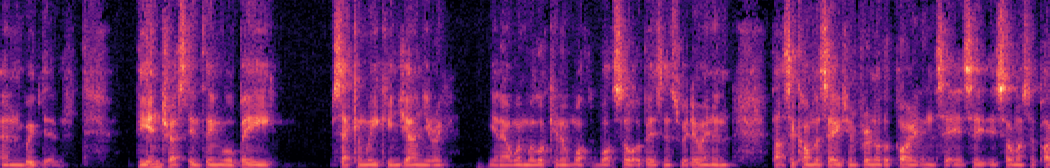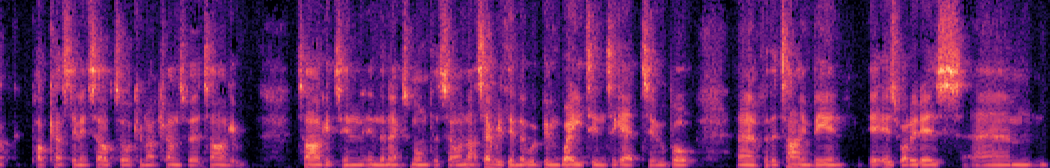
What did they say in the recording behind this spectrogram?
and we the interesting thing will be second week in January. You know, when we're looking at what what sort of business we're doing, and that's a conversation for another point, isn't it? It's it's almost a pod, podcast in itself talking about transfer target targets in in the next month or so, and that's everything that we've been waiting to get to. But uh, for the time being, it is what it is. Um,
